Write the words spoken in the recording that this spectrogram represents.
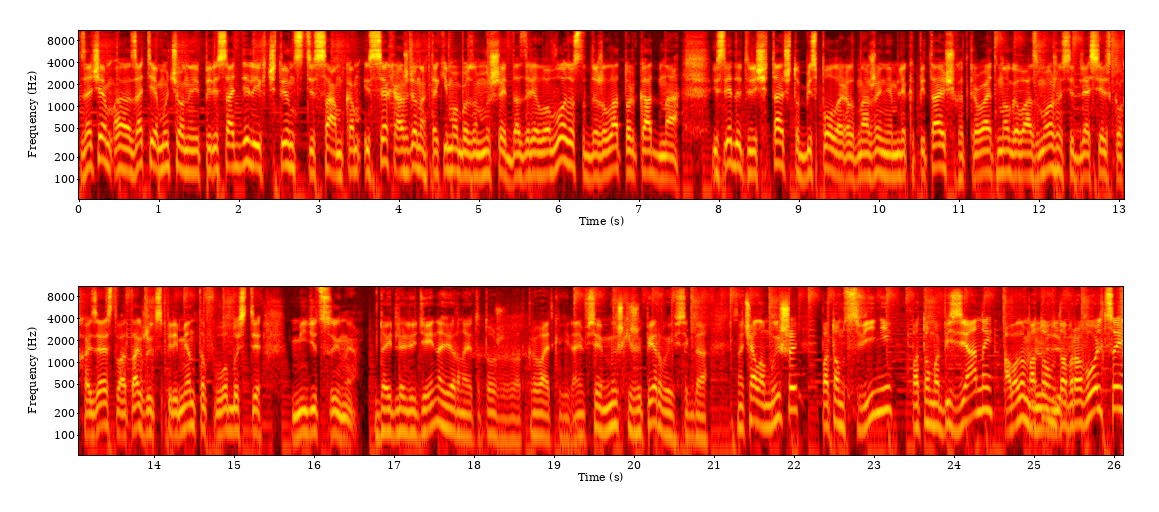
Зачем, э, затем ученые пересадили их 14 самкам. Из всех рожденных таким образом мышей до зрелого возраста дожила только одна. Исследователи считают, что бесполое размножение млекопитающих открывает много возможностей для сельского хозяйства, а также экспериментов в области медицины. Да и для людей, наверное, это тоже открывает какие-то. Они все мышки же первые всегда. Сначала мыши, потом свиньи, потом обезьяны, А потом, потом люди. добровольцы,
